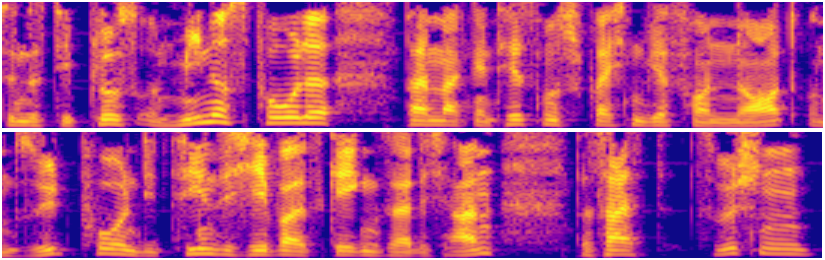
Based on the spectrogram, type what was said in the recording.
sind es die Plus- und Minuspole. Beim Magnetismus sprechen wir von Nord- und Südpolen. Die ziehen sich jeweils gegenseitig an. Das heißt, zwischen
